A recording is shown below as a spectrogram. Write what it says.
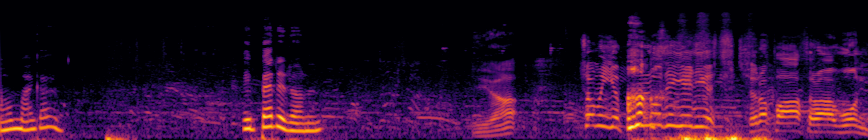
Oh my god. They betted on it. Yeah. Some of you Uh-huh. bloody idiot! Shut up, Arthur. I won.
